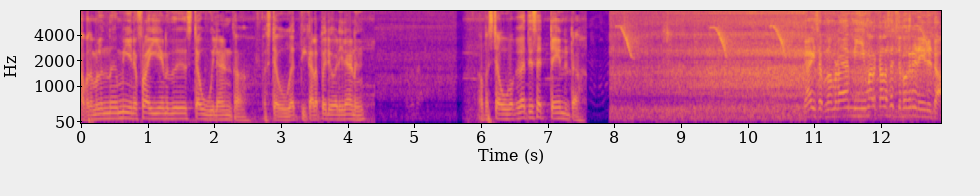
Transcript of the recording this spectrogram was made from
അപ്പോൾ നമ്മൾ ഇന്ന് മീനെ ഫ്രൈ ചെയ്യണത് സ്റ്റൗവിലാണ് കേട്ടോ അപ്പോൾ സ്റ്റൗ കത്തിക്കാനുള്ള പരിപാടിയിലാണ്. അപ്പോൾ സ്റ്റൗവൊക്കെ കത്തി സെറ്റ് ചെയ്യുന്നുണ്ട് കേട്ടോ ഗൈസ് അപ്പോൾ നമ്മുടെ മീൻ വറക്കാനുള്ള സെറ്റപ്പ് ഒക്കെ റെഡി ആയിട്ടാ.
